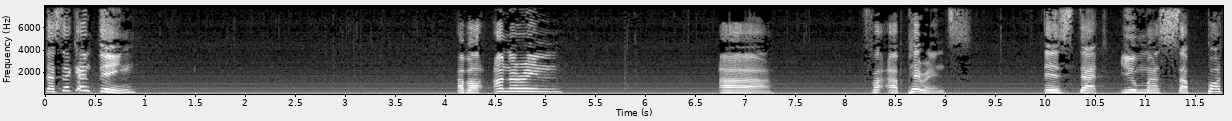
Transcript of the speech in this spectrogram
The second thing about honoring uh, our, fa- our parents is that you must support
